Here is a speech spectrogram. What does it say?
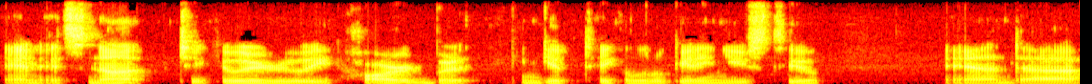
and it's not particularly hard, but it can get take a little getting used to, and uh,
